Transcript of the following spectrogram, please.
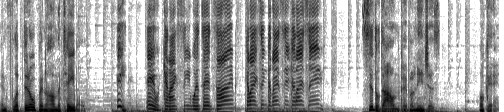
and flipped it open on the table. Hey, hey, can I see what's inside? Can I see? Can I see? Can I see? Settle down, Pepper Ninjas. Okay,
